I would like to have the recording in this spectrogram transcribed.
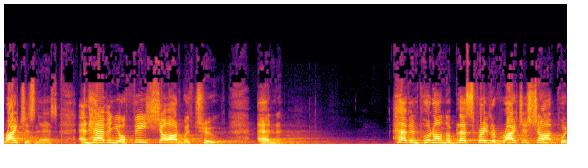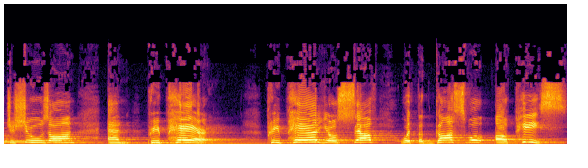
righteousness, and having your feet shod with truth, and having put on the breastplate of righteousness, put your shoes on, and prepare. Prepare yourself with the gospel of peace.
